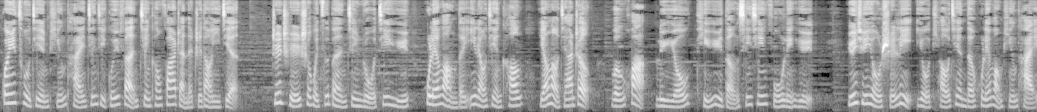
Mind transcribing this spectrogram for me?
关于促进平台经济规范健康发展的指导意见，支持社会资本进入基于互联网的医疗健康、养老家政、文化、旅游、体育等新兴服务领域，允许有实力、有条件的互联网平台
